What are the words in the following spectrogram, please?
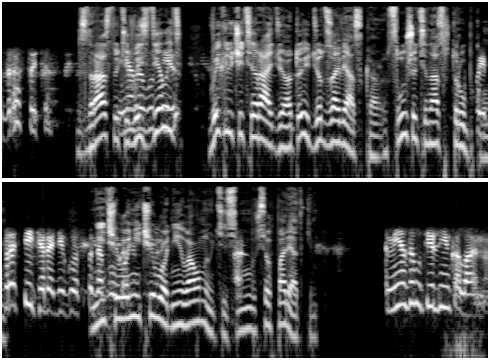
Здравствуйте. Здравствуйте, Меня вы зовут сделайте, выключите радио, а то идет завязка. Слушайте нас в трубку. Ой, простите, ради Господа Ничего, Бога. ничего, не волнуйтесь, все в порядке. Меня зовут Юлия Николаевна.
